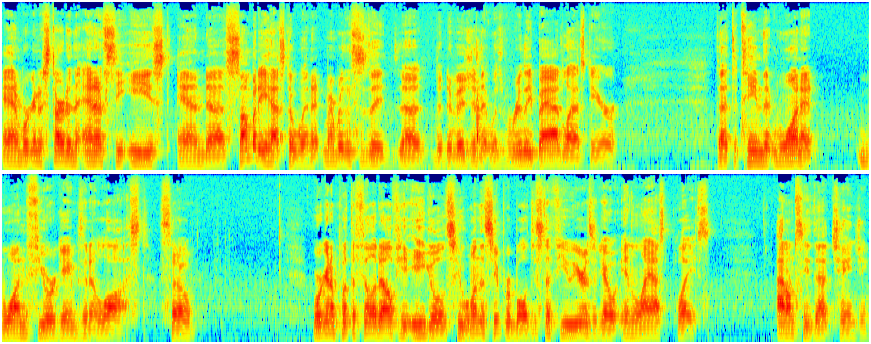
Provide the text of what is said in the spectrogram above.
and we're going to start in the NFC East, and uh, somebody has to win it. Remember, this is the, the, the division that was really bad last year. That the team that won it won fewer games than it lost. So we're going to put the Philadelphia Eagles, who won the Super Bowl just a few years ago, in last place. I don't see that changing.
